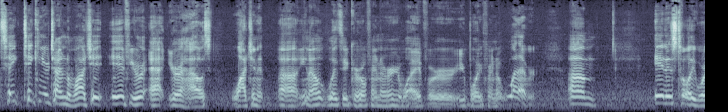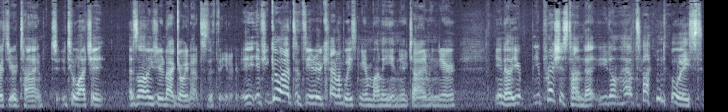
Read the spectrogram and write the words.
take taking your time to watch it if you're at your house watching it uh, you know with your girlfriend or your wife or your boyfriend or whatever. Um, it is totally worth your time to, to watch it as long as you're not going out to the theater. If you go out to the theater, you're kind of wasting your money and your time and your, you know, your your precious time that you don't have time to waste.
